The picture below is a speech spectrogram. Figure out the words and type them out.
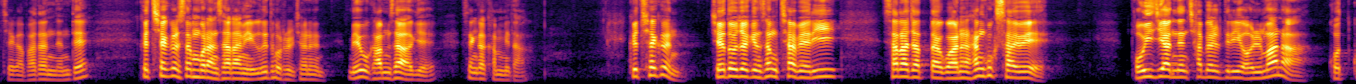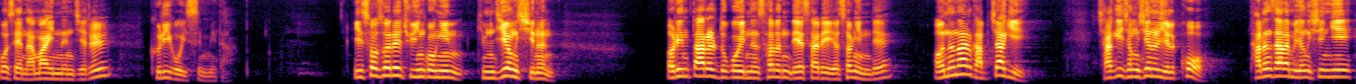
제가 받았는데 그 책을 선물한 사람의 의도를 저는 매우 감사하게 생각합니다. 그 책은 제도적인 성차별이 사라졌다고 하는 한국 사회에 보이지 않는 차별들이 얼마나 곳곳에 남아 있는지를 그리고 있습니다. 이 소설의 주인공인 김지영 씨는 어린 딸을 두고 있는 34살의 여성인데 어느 날 갑자기 자기 정신을 잃고 다른 사람의 정신이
